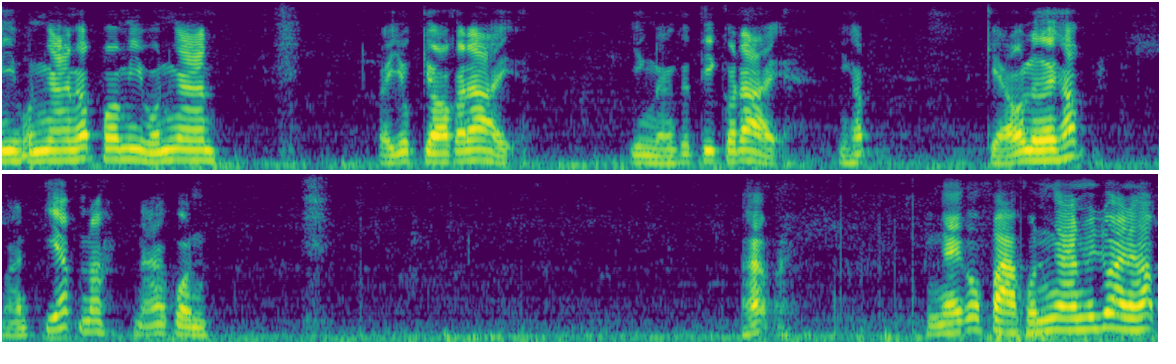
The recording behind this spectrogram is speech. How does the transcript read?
มีผลงานครับ พอมีผลงาน ไปยกยอก็ได้ ยิงหนังสติ๊กก็ได้นี่ครับแก้วเลยครับ หวานเจี๊ยบเนาะนะคนครับยังไงก็ฝากผลงานไว้ด้วยนะครับ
